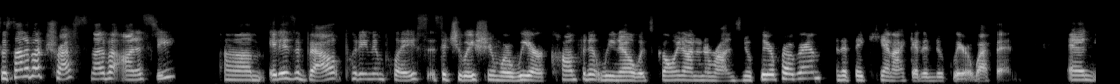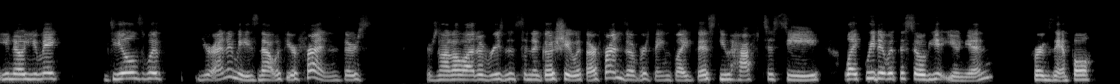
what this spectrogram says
So it's not about trust, it's not about honesty. Um, it is about putting in place a situation where we are confident we know what's going on in Iran's nuclear program and that they cannot get a nuclear weapon. And you know, you make deals with your enemies, not with your friends. There's there's not a lot of reasons to negotiate with our friends over things like this. You have to see, like we did with the Soviet Union, for example,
